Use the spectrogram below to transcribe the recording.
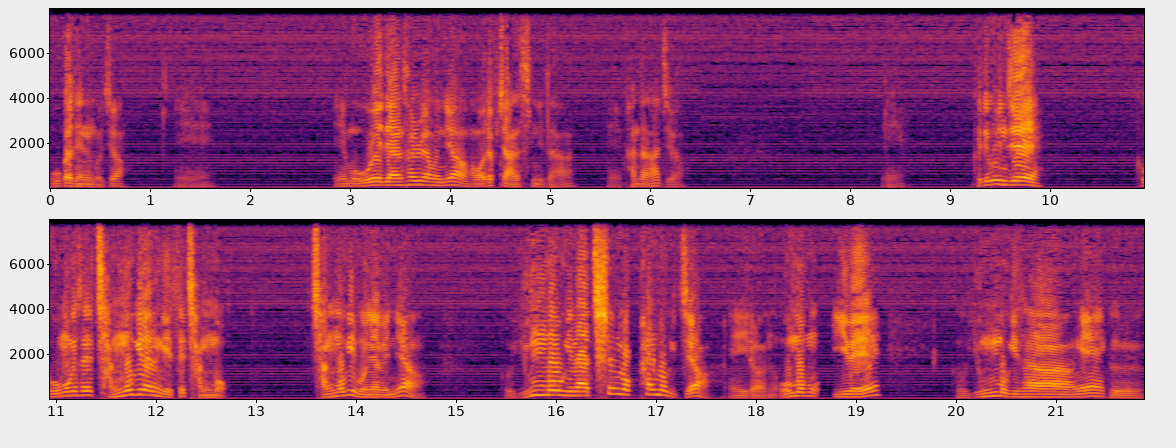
5가 되는 거죠. 예. 예, 뭐 5에 대한 설명은요 어렵지 않습니다. 예, 간단하죠. 예. 그리고 이제 그 오목에서 장목이라는 게 있어요. 장목. 장목이 뭐냐면요. 그 6목이나 7목, 8목 있죠. 예, 이런 오목 이외에 그 6목 이상의 그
